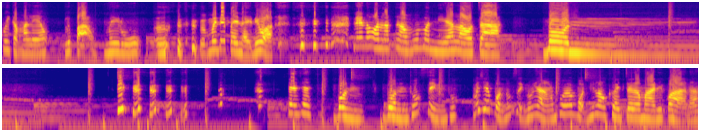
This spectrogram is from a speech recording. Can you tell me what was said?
คุยกลับมาแล้ว หรือเปล่าไม่รู้ เออไม่ได้ไปไหนนี่หว่าแน่นอนนะคะว่าวันนี้เราจะบน ใช่ใช่บ่นบ่นทุกสิ่งทุก ไม่ใช่บ่นทุกสิ่งทุกอย่างต้องพูดว่าบ่นที่เราเคยเจอมาดีกว่านะ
